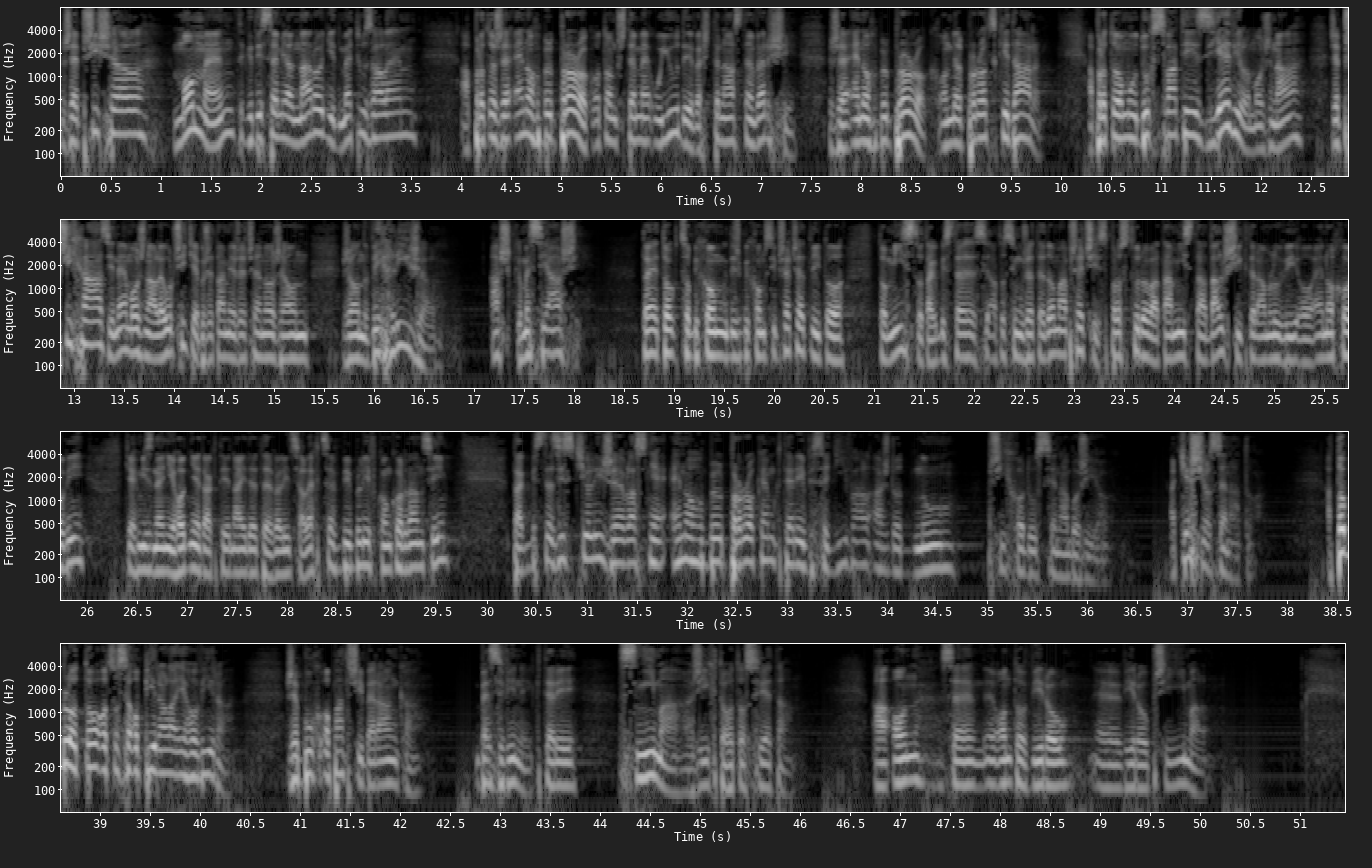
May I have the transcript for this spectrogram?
že přišel moment, kdy se měl narodit Metuzalém, a protože Enoch byl prorok, o tom čteme u Judy ve 14. verši, že Enoch byl prorok, on měl prorocký dar. A proto mu Duch Svatý zjevil možná, že přichází, ne možná, ale určitě, protože tam je řečeno, že on, že on vyhlížel až k Mesiáši. To je to, co bychom, když bychom si přečetli to, to místo, tak byste si, a to si můžete doma přečíst, prostudovat ta místa další, která mluví o Enochovi, těch míst není hodně, tak ty najdete velice lehce v Biblii, v konkordanci, tak byste zjistili, že vlastně Enoch byl prorokem, který se díval až do dnu příchodu Syna Božího. A těšil se na to. A to bylo to, o co se opírala jeho víra. Že Bůh opatří beránka bez viny, který snímá hřích tohoto světa. A on, se, on to vírou, eh, vírou přijímal.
